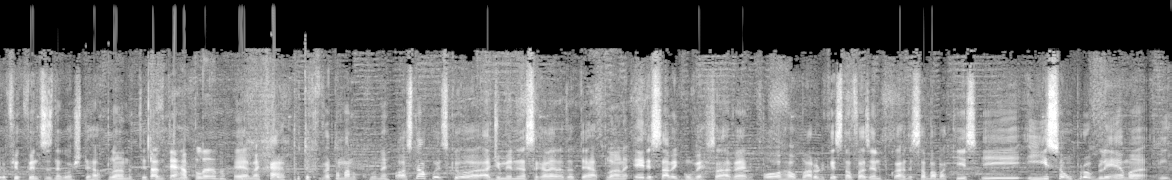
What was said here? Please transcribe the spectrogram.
Eu fico vendo esses negócios de terra plana, Da tentando terra entender- plana. É, mas cara, puta que vai tomar no cu, né? Ó, se tem uma coisa que eu admiro nessa galera da Terra plana, eles sabem conversar, velho. Porra, o barulho que eles estão fazendo por causa dessa babaquice. E, e isso é um problema em-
